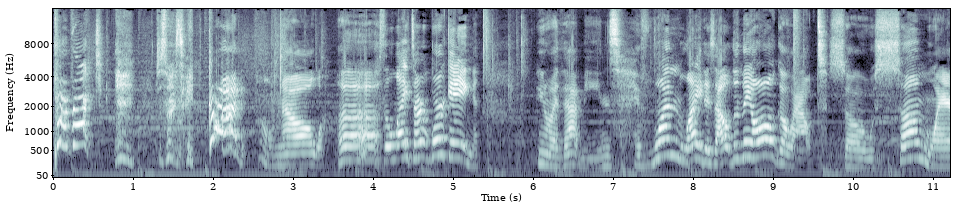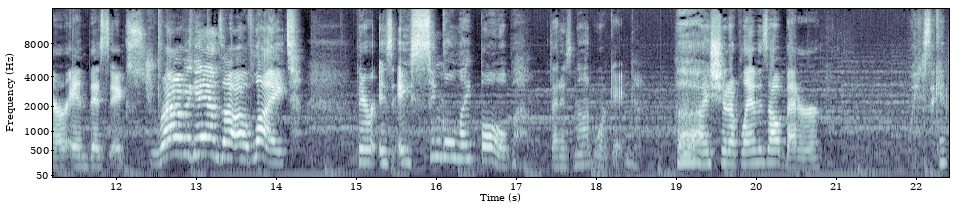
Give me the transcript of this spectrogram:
perfect! Just want to say, God! Oh no. Ugh, the lights aren't working. You know what that means. If one light is out, then they all go out. So, somewhere in this extravaganza of light, there is a single light bulb that is not working. Ugh, I should have planned this out better. Wait a second.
